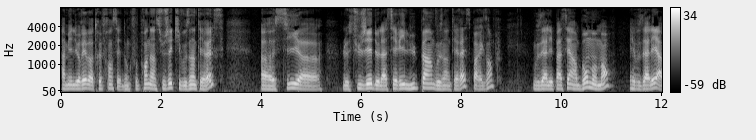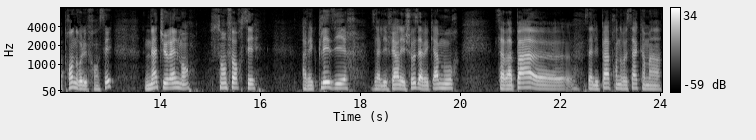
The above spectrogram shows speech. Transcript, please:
améliorer votre français. Donc, il faut prendre un sujet qui vous intéresse. si le sujet de la série Lupin vous intéresse, par exemple, vous allez passer un bon moment et vous allez apprendre le français naturellement, sans forcer, avec plaisir. Vous allez faire les choses avec amour. Ça va pas, euh, vous n'allez pas prendre ça comme un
